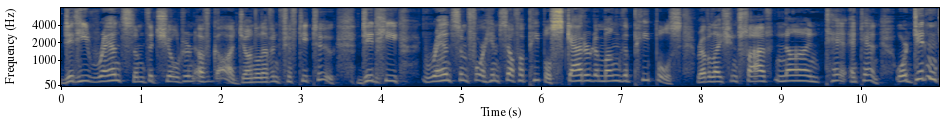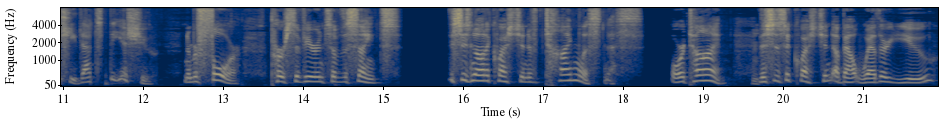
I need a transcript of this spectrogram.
Did he ransom the children of God? John 11, 52. Did he ransom for himself a people scattered among the peoples? Revelation 5, 9, 10, and 10. Or didn't he? That's the issue. Number four, perseverance of the saints. This is not a question of timelessness or time. Hmm. This is a question about whether you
